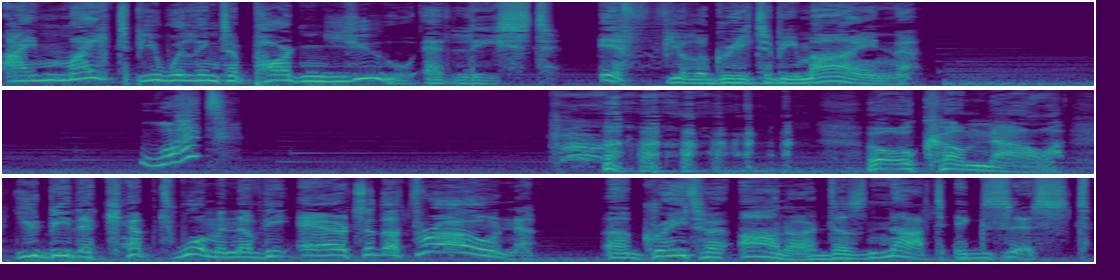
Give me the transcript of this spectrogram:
I might be willing to pardon you, at least, if you'll agree to be mine. What? oh, come now. You'd be the kept woman of the heir to the throne! A greater honor does not exist.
